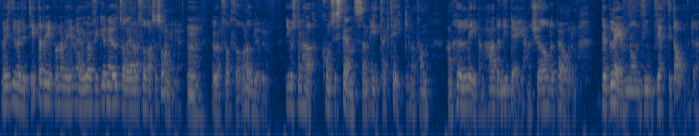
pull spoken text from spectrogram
Men vi, det tittade vi på när, vi, när, jag, fick, när jag utvärderade förra säsongen ju. Mm. Eller för, förra nu blir det ju. Just den här konsistensen i taktiken. Att han, han höll i den, hade en idé, han körde på den. Det blev någonting vettigt av det.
